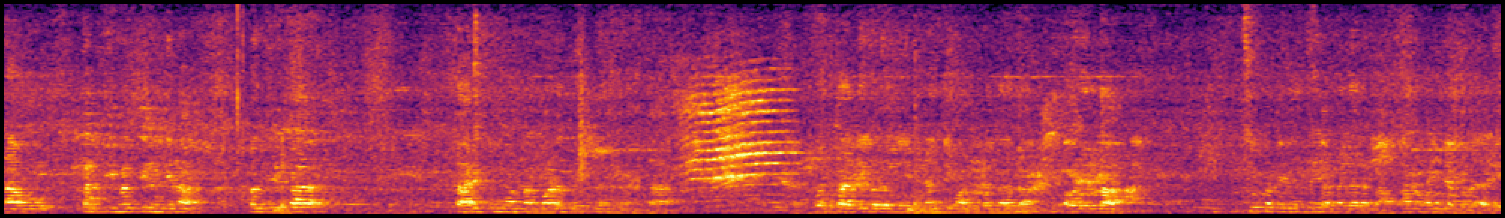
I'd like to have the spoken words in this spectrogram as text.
ನಾವು ಪ್ರತಿ ಇವತ್ತಿನ ದಿನ ಪತ್ರಿಕಾ ಕಾರ್ಯಕ್ರಮವನ್ನು ಮಾಡಬೇಕು ಅನ್ನುವಂಥ ಭಕ್ತಾದಿಗಳಲ್ಲಿ ವಿನಂತಿ ಮಾಡಿಕೊಂಡಾಗ ಅವರೆಲ್ಲ ಉತ್ಸುಕತೆಯಿಂದ ನಮ್ಮೆಲ್ಲರನ್ನು ಆಹ್ವಾನವನ್ನು ಮಾಡಿದ್ದಾರೆ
